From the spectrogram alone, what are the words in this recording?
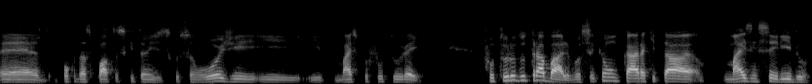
É, um pouco das pautas que estão em discussão hoje e, e mais para o futuro aí. Futuro do trabalho. Você que é um cara que está mais inserido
